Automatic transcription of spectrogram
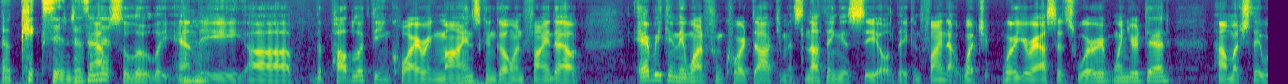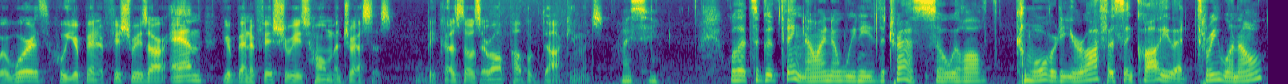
uh, kicks in, doesn't it? Mm-hmm. Absolutely, and the uh, the public, the inquiring minds, can go and find out everything they want from court documents. Nothing is sealed. They can find out what you, where your assets were when you're dead, how much they were worth, who your beneficiaries are, and your beneficiaries' home addresses, because those are all public documents. I see. Well, that's a good thing. Now I know we need the trust, so we'll all come over to your office and call you at 310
